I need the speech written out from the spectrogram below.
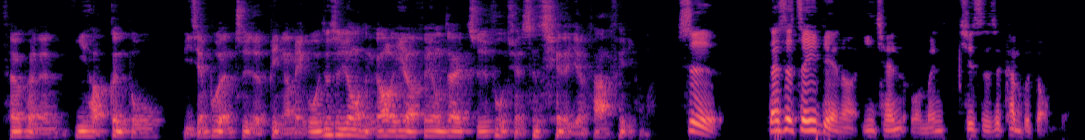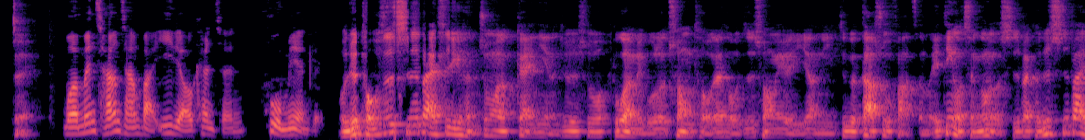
才有可能医好更多以前不能治的病啊。美国就是用很高的医疗费用在支付全世界的研发费用是，但是这一点呢，以前我们其实是看不懂的。对，我们常常把医疗看成。负面的，我觉得投资失败是一个很重要的概念就是说，不管美国的创投在投资创业一样，你这个大数法则嘛，一定有成功有失败，可是失败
